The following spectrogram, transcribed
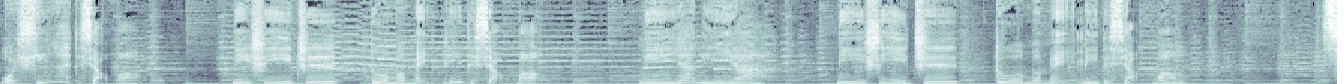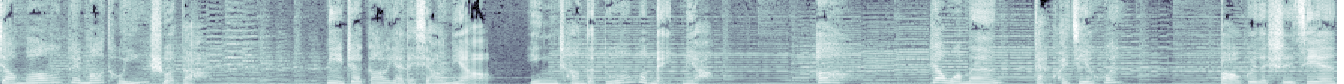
我心爱的小猫，你是一只多么美丽的小猫！你呀，你呀，你是一只多么美丽的小猫！”小猫对猫头鹰说道：“你这高雅的小鸟，吟唱的多么美妙！哦，让我们赶快结婚，宝贵的时间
